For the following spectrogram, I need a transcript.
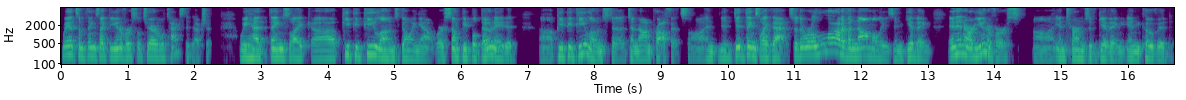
we had some things like the universal charitable tax deduction. We had things like uh, PPP loans going out, where some people donated uh, PPP loans to, to nonprofits uh, and it did things like that. So there were a lot of anomalies in giving and in our universe uh, in terms of giving in COVID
